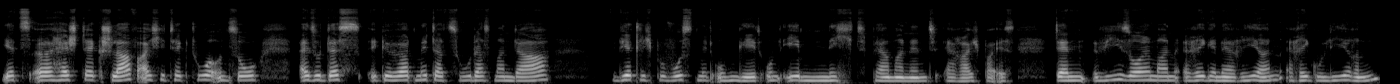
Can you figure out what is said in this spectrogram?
jetzt äh, Hashtag Schlafarchitektur und so, also das gehört mit dazu, dass man da wirklich bewusst mit umgeht und eben nicht permanent erreichbar ist. Denn wie soll man regenerieren, regulieren,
